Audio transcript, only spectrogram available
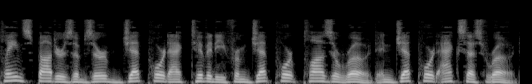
plane spotters observed jetport activity from Jetport Plaza Road and Jetport Access Road,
